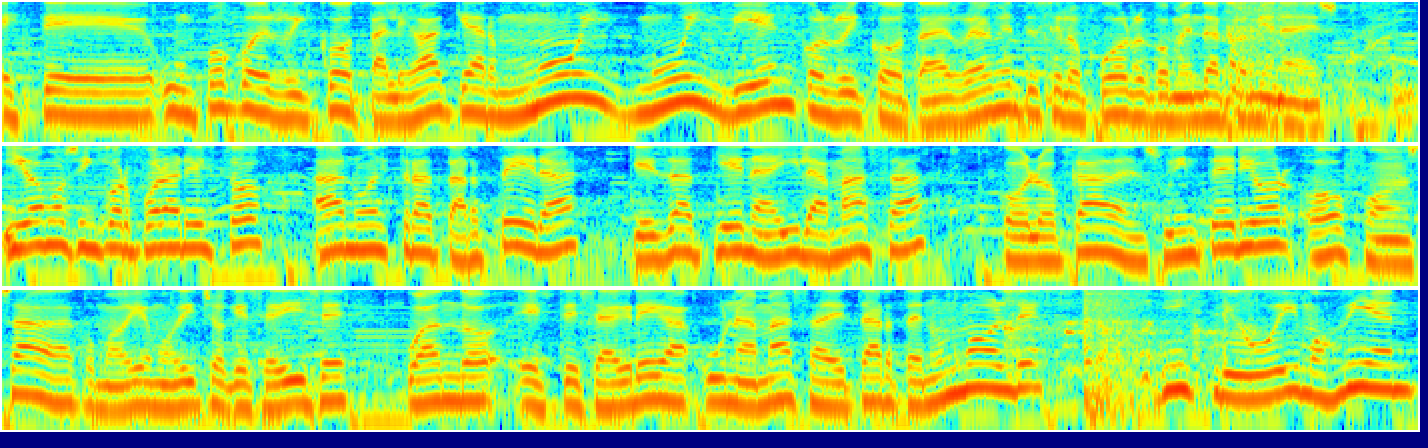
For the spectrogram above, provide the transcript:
este, un poco de ricota. Les va a quedar muy, muy bien con ricota. eh. Realmente se lo puedo recomendar también a eso. Y vamos a incorporar esto a nuestra tartera, que ya tiene ahí la masa colocada en su interior o fonzada, como habíamos dicho que se dice cuando este, se agrega una masa de tarta en un molde. Distribuimos bien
